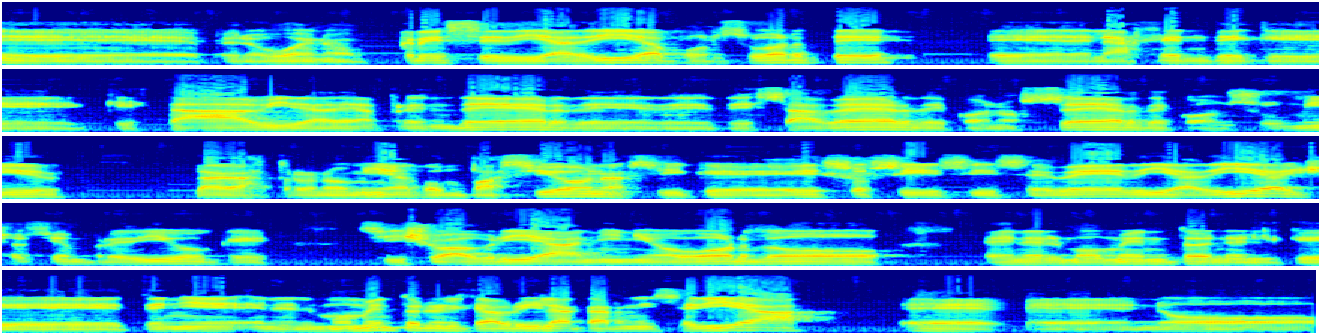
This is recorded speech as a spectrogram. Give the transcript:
eh, pero bueno, crece día a día, por suerte, eh, la gente que, está ávida de aprender, de, saber, de conocer, de consumir la gastronomía con pasión, así que eso sí, sí se ve día a día. Y yo siempre digo que si yo abría Niño Gordo en el momento en el que tenía, en el momento en el que abrí la carnicería, eh, no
